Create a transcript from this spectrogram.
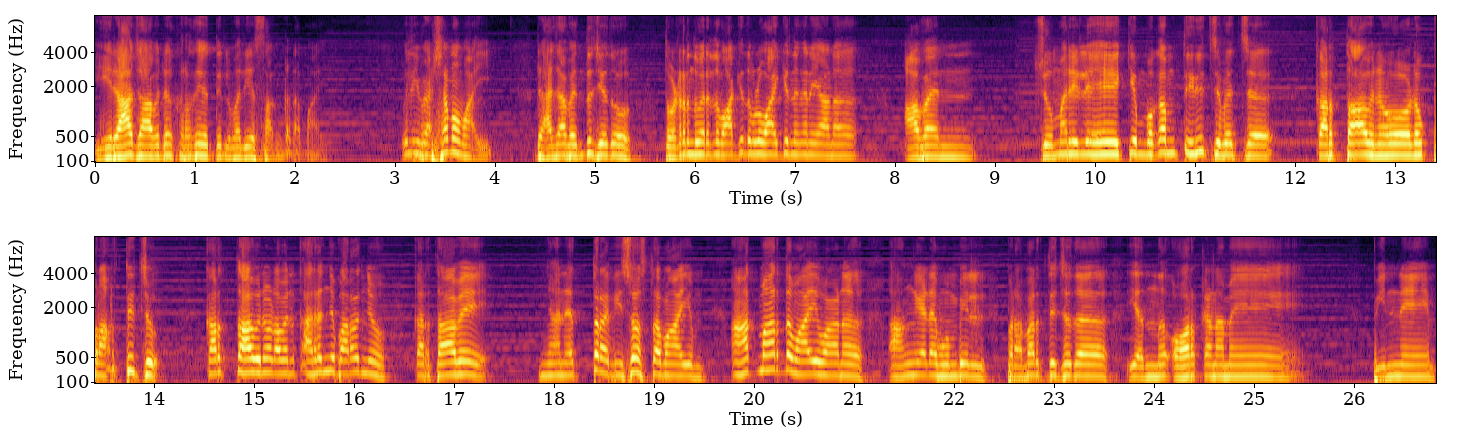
ഈ രാജാവിന്റെ ഹൃദയത്തിൽ വലിയ സങ്കടമായി വലിയ വിഷമമായി. രാജാവ് എന്തു ചെയ്തു? തുടർന്ന് വരുന്ന വാക്യം നമ്മൾ വായിക്കുന്ന എങ്ങനെയാണ്? അവൻ ചുമരിലേക്ക് മുഖം തിരിച്ചു വെച്ച് കർത്താവിനോട് പ്രാർത്ഥിച്ചു. കർത്താവിനോട് അവൻ കരഞ്ഞു പറഞ്ഞു കർത്താവേ ഞാൻ എത്ര വിശ്വസ്തമായും ആത്മാർത്ഥമായുമാണ് അങ്ങയുടെ മുമ്പിൽ പ്രവർത്തിച്ചത് എന്ന് ഓർക്കണമേ. പിന്നെ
